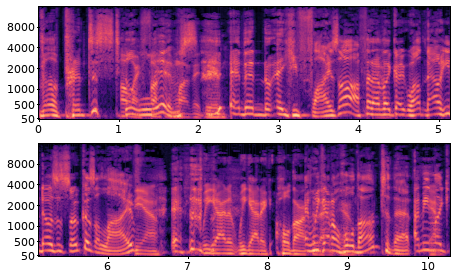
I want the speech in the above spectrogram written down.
the apprentice still Oh, lives," it, and then he flies off, and I'm like, "Well, now he knows Ahsoka's alive." Yeah, and, we gotta we gotta hold on, and to we that, got to yeah. hold on to that. I mean, Yeah. like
